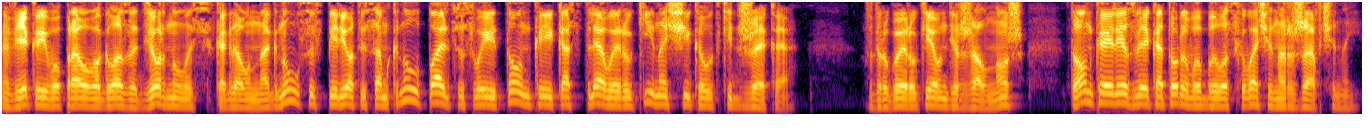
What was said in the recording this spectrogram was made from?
Века его правого глаза дернулось, когда он нагнулся вперед и сомкнул пальцы своей тонкой и костлявой руки на щиколотке Джека. В другой руке он держал нож, тонкое лезвие которого было схвачено ржавчиной.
